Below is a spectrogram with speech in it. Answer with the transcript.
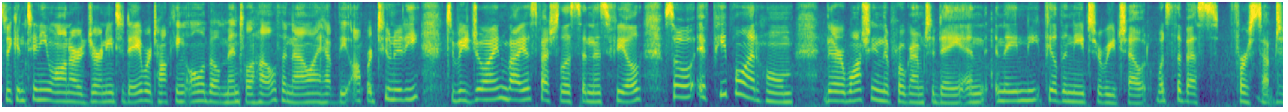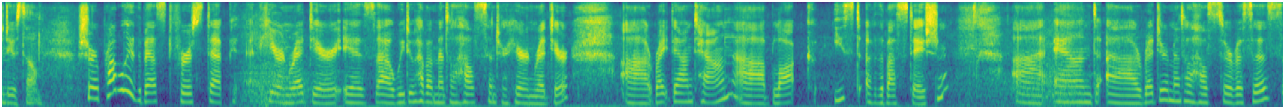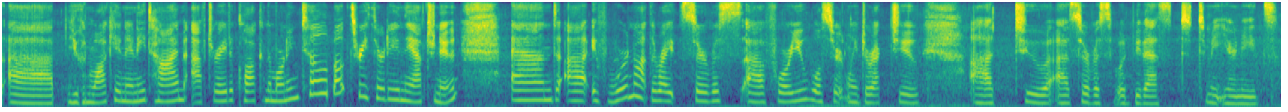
As we continue on our journey today, we're talking all about mental health, and now I have the opportunity to be joined by a specialist in this field. So, if people at home they're watching the program today and, and they need, feel the need to reach out, what's the best first step to do so? Sure, probably the best first step here in Red Deer is uh, we do have a mental health center here in Red Deer, uh, right downtown, uh, block east of the bus station. Uh, and uh, Red Deer Mental Health Services, uh, you can walk in anytime after 8 o'clock in the morning till about 3.30 in the afternoon. And uh, if we're not the right service uh, for you, we'll certainly direct you uh, to a service that would be best to meet your needs.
